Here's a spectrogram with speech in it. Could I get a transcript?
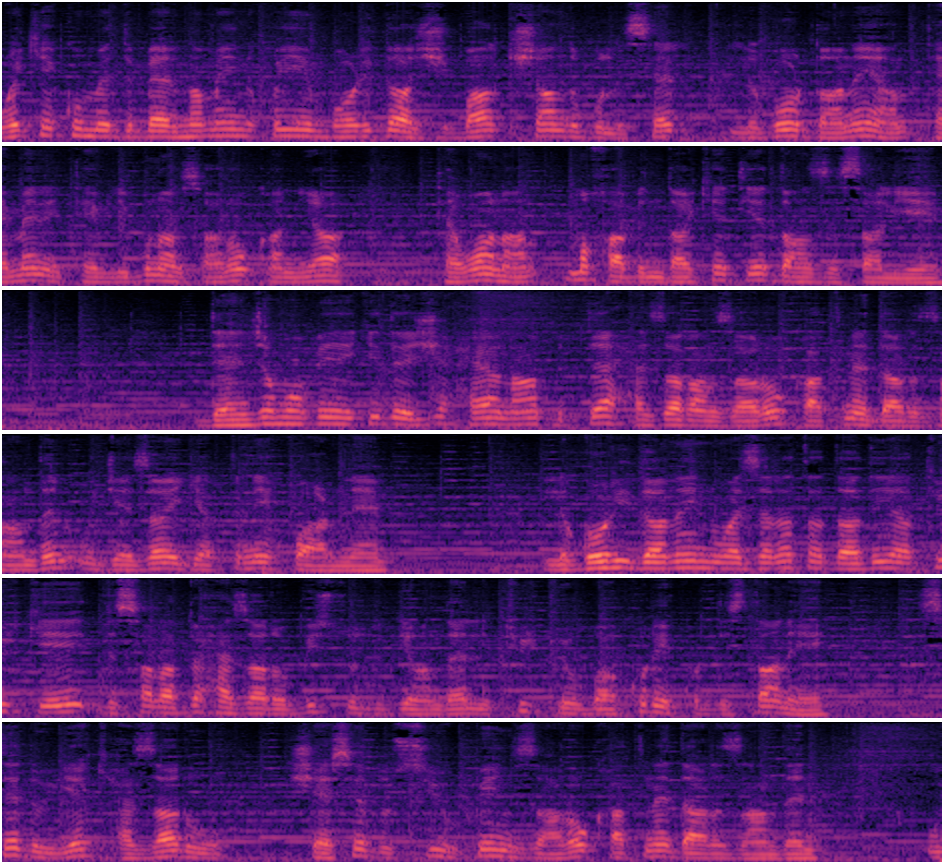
Weke ku me di bernameyên xwe yên borî da jî bal kişandibû li ser li gor daneyan temenê tevlîbûna zarokan ya tewanan mixabin daketiye danzeh saliyê. Di encama vê yekê de jî heya niha bi deh hezaran zarok hatine darizandin û cezayê girtinê xwarine. Li gorî daneyên Wezareta Dadiya Tirkiyê di sala 2022 de li Tirkiye û Bakurê Kurdistanê sed û yek hezar û şeşsed û sî û pênc zarok hatine darizandin او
